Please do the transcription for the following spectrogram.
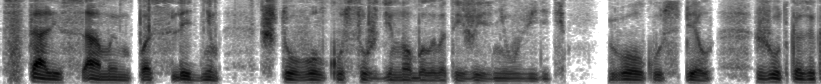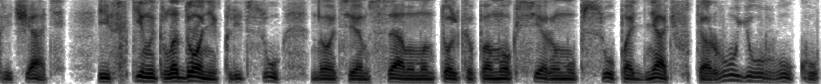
стали самым последним — что волку суждено было в этой жизни увидеть. Волк успел жутко закричать и вскинуть ладони к лицу, но тем самым он только помог серому псу поднять вторую руку,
